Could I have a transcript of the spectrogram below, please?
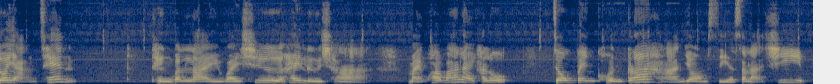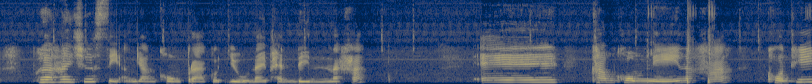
ตัวอย่างเช่น ถึงบรรลัยไว้ชื่อให้ลือชา หมายความว่าอะไรคะลูก จงเป็นคนกล้าหาญยอมเสียสละชีพ เพื่อให้ชื่อเสียงยังคงปรากฏอยู่ในแผ่นดินนะคะ เอคำคมนี้นะคะ คนที่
